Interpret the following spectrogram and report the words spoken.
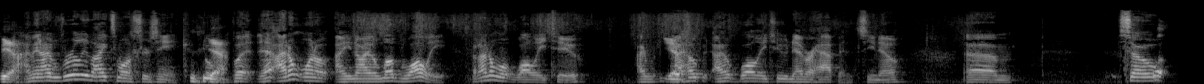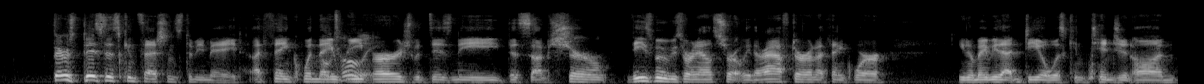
yeah I mean, I really liked Monsters Inc. Yeah. but I don't want to. You know, I love WALL-E, but I don't want WALL-E two. I, Yeah. I hope I hope WALL-E two never happens. You know, um, so there's business concessions to be made. I think when they Oh, totally. re-merged with Disney, this I'm sure these movies were announced shortly thereafter, and I think we're, you know, maybe that deal was contingent on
